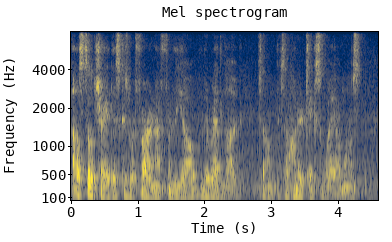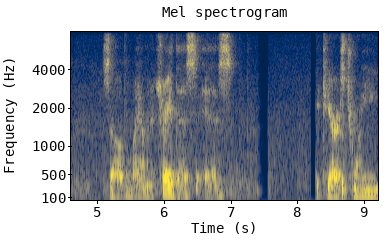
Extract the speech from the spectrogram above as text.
I'll still trade this because we're far enough from the yellow, the red lug. So it's 100 ticks away almost. So the way I'm going to trade this is ATR is 20,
